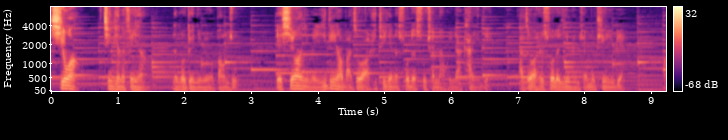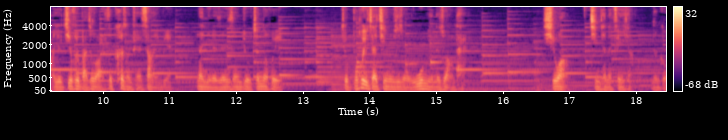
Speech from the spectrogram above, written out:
希望今天的分享能够对你们有帮助。也希望你们一定要把周老师推荐的所有的书全买回家看一遍，把周老师说的音频全部听一遍，啊，有机会把周老师的课程全上一遍，那你的人生就真的会，就不会再进入这种无名的状态。希望今天的分享能够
